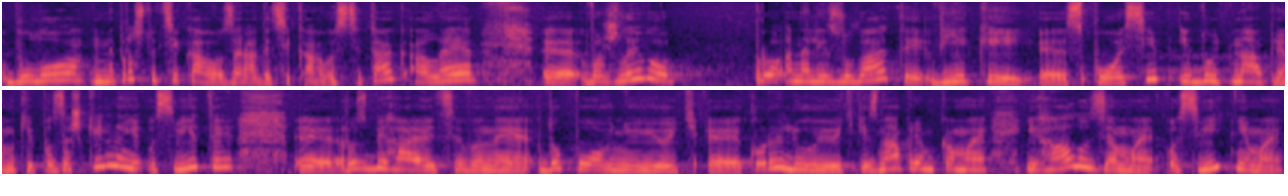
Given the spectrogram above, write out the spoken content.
було не просто цікаво заради цікавості, так але важливо проаналізувати, в який е, спосіб ідуть напрямки позашкільної освіти, е, розбігаються вони, доповнюють, е, корелюють із напрямками і галузями освітніми,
